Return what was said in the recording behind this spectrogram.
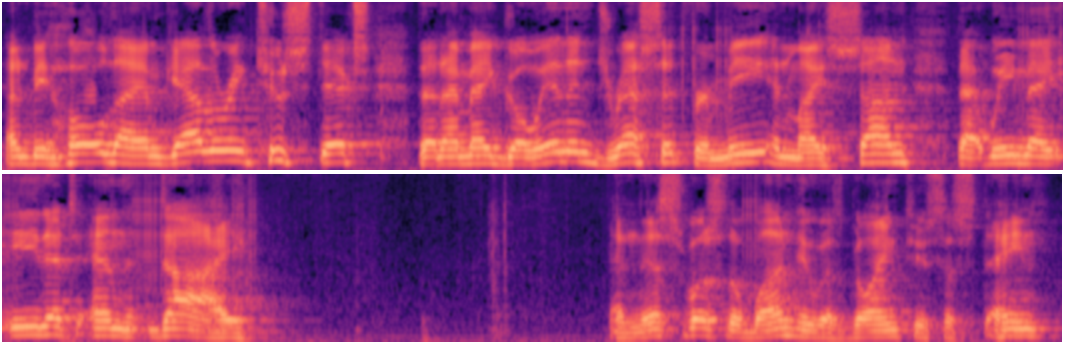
And behold, I am gathering two sticks, that I may go in and dress it for me and my son, that we may eat it and die. And this was the one who was going to sustain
